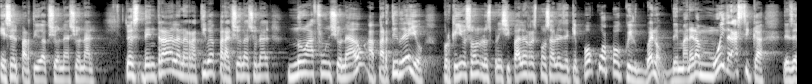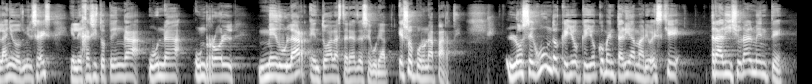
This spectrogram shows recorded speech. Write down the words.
es el Partido Acción Nacional. Entonces, de entrada, la narrativa para Acción Nacional no ha funcionado a partir de ello, porque ellos son los principales responsables de que poco a poco, y bueno, de manera muy drástica desde el año 2006, el ejército tenga una, un rol medular en todas las tareas de seguridad. Eso por una parte. Lo segundo que yo, que yo comentaría, Mario, es que tradicionalmente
